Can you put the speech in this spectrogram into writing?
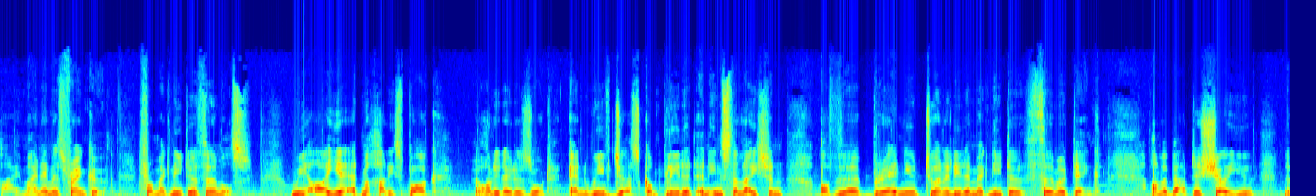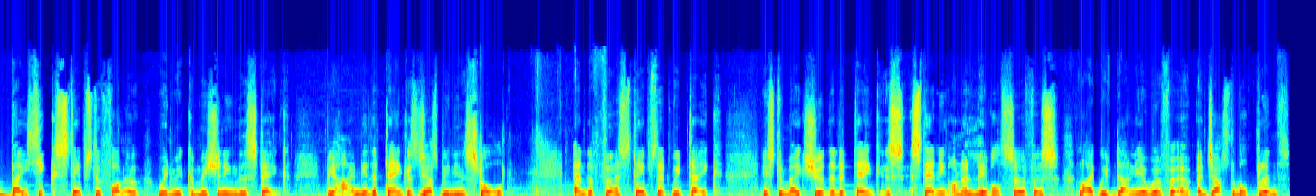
Hi, my name is Franco from Magneto Thermals. We are here at Magalies Park a Holiday Resort and we've just completed an installation of the brand new 200 litre Magneto thermo tank. I'm about to show you the basic steps to follow when we're commissioning this tank. Behind me the tank has just been installed and the first steps that we take is to make sure that the tank is standing on a level surface, like we've done here with an adjustable plinth.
